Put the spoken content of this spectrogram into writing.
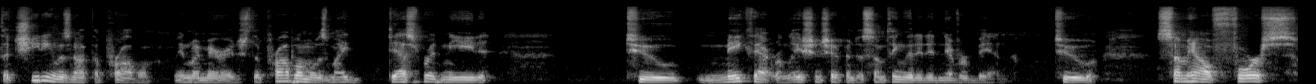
the cheating was not the problem in my marriage. The problem was my desperate need to make that relationship into something that it had never been, to somehow force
